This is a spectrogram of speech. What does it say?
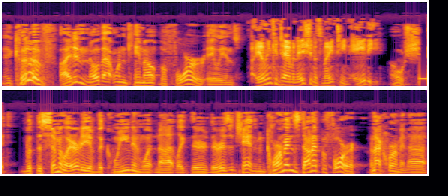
It could have. I didn't know that one came out before Aliens. Alien Contamination is 1980. Oh shit. With the similarity of the Queen and whatnot, like there there is a chance. I mean, Corman's done it before. Well, not Corman. Uh,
